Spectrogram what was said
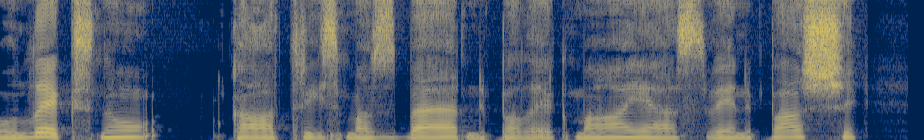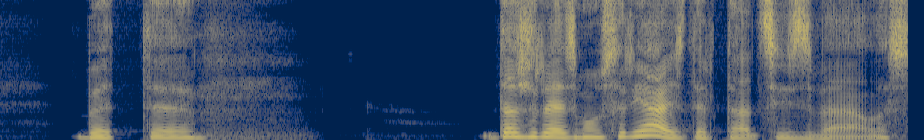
Un liekas, nu, kā trīs mazi bērni paliek mājās, vieni paši Bet uh, dažreiz mums ir jāizdara tādas izvēles.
